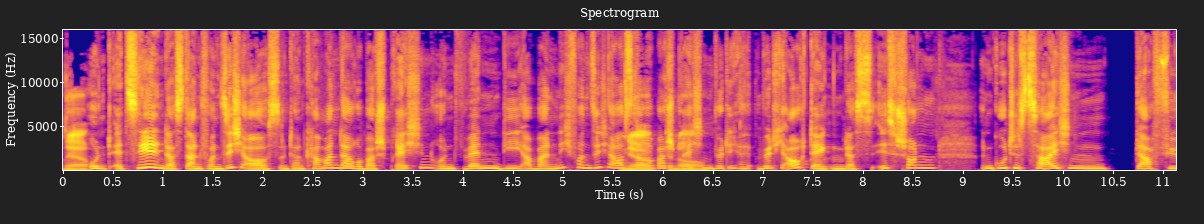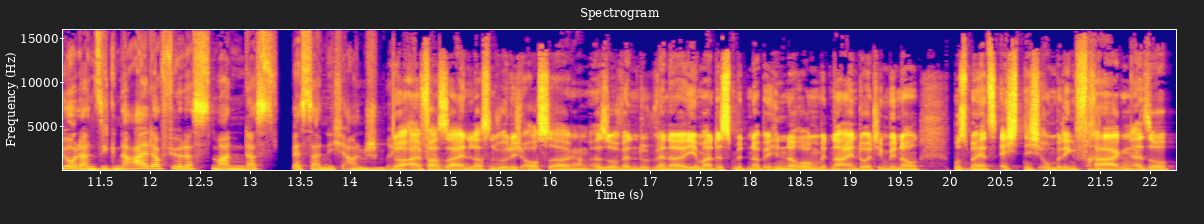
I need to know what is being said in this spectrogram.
Ja. und erzählen das dann von sich aus und dann kann man darüber sprechen und wenn die aber nicht von sich aus Ja, darüber genau. sprechen, würde ich, würde ich auch denken, das ist schon ein gutes Zeichen dafür oder ein Signal dafür, dass man das besser nicht anspricht. Ja, einfach sein lassen, würde ich auch sagen. Also wenn du, wenn da jemand ist mit einer Behinderung, mit einer eindeutigen Behinderung, muss man jetzt echt nicht unbedingt fragen. Also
